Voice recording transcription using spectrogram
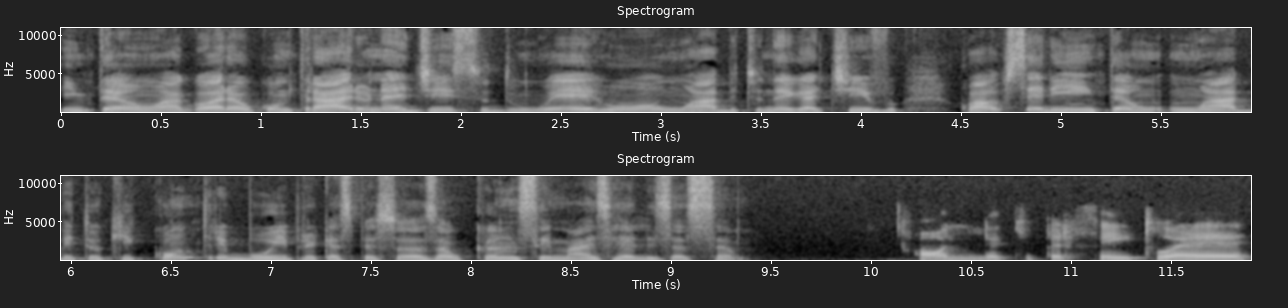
Então, agora ao contrário, né, disso, de um erro ou um hábito negativo, qual seria então um hábito que contribui para que as pessoas alcancem mais realização? Olha que perfeito. É,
